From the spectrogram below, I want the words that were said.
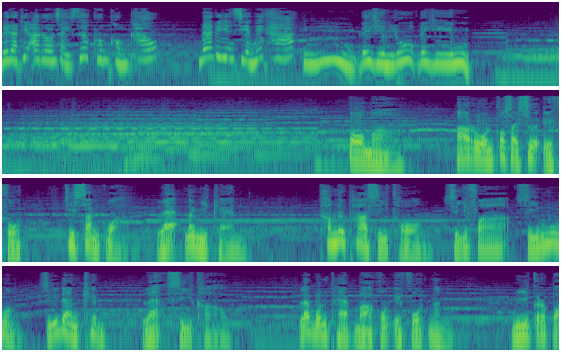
เวลาที่อารอนใส่เสื้อคลุมของเขา แม่ได้ยินเสียงไหมคะ อืม ได้ยินลูกได้ยิน ต่อมา อาโรนก็ใส่เสื้อเอโฟดที่สั้นกว่า และไม่มีแขนทำด้วยผ้าสีทอง สีฟ้า สีม่วง สีแดงเข้ม และสีขาว และบนแถบบ่าของเอโฟดนั้น มีกระเป๋า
